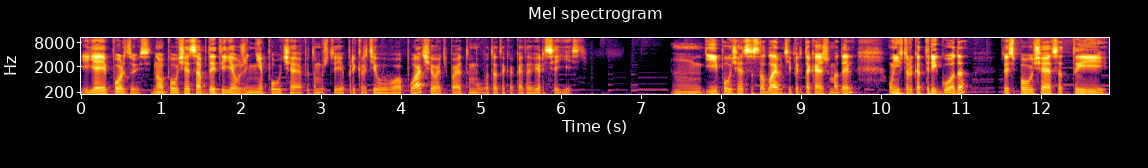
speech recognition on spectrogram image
и я ей пользуюсь. Но получается, апдейты я уже не получаю, потому что я прекратил его оплачивать, поэтому вот эта какая-то версия есть. И получается, с Sublime теперь такая же модель. У них только 3 года. То есть, получается, ты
